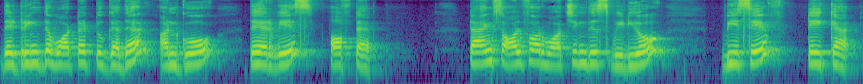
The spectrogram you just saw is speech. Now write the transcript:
They drink the water together and go their ways after. Thanks all for watching this video. Be safe. Take care.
